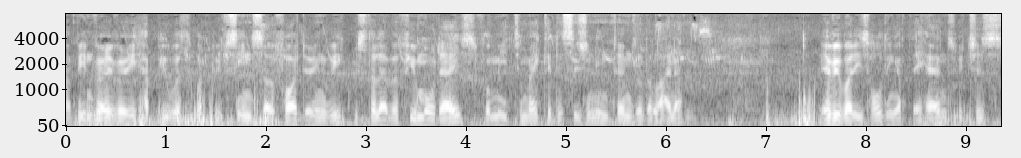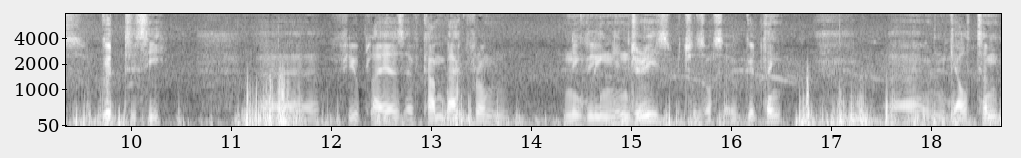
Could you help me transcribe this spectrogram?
I've been very, very happy with what we've seen so far during the week. We still have a few more days for me to make a decision in terms of the lineup. Everybody's holding up their hands, which is good to see. A uh, few players have come back from niggling injuries, which is also a good thing. Um, Gal Tim,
